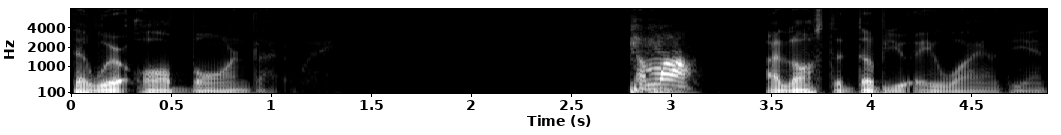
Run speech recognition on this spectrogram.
that we're all born that way. Come on. I lost the W A Y at the end.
